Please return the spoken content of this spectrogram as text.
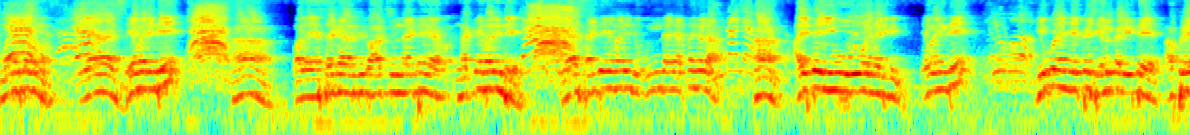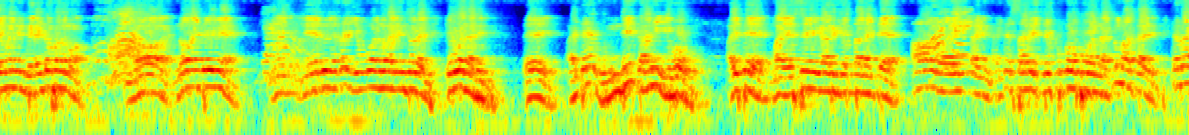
మొదటి. ఏమైంది ఆ, వాళ్ళ ఎస్ఐ గారి వాచ్ ఉందంటే నాకేమనింది ఎస్ అంటే ఏమనింది ఉందని అర్థం కదా. ఆ, అయితే ఇవ్వు అని అడిగింది. ఏమైంది ఇవ్వు. అని చెప్పేసి ఎలుక అడిగితే అప్పుడు ఏమైంది రెండో పదము. నో నో అంటే ఏమి? లేదు లేదా ఇవ్వను అని చూడండి. ఇవ్వను అనింది ఏ అంటే ఉంది కానీ ఇవ్వవు. అయితే మా ఎస్ఐ గారికి చెప్తానంటే అంటే సరే చెప్పుకోపు అన్నట్టు మాట్లాడింది కదా?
